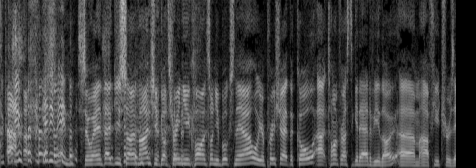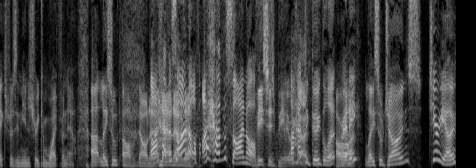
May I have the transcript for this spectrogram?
Give- Get him in. Sue Ann, thank you so much. You've got three new clients on your books now. Well, you appreciate the call. Uh, time for us to get out of here, though. Um, our future as extras in the industry can wait for now. Uh, Lisa, oh, no, no. I no, have a no, sign no. off. I have a sign off. This is big. I had to Google it. All Ready? right. Lisa Jones. Cheerio.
